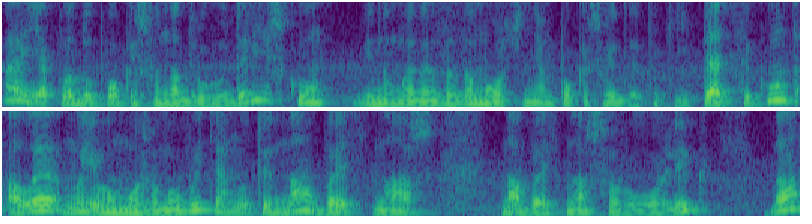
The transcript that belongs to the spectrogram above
А я кладу поки що на другу доріжку. Він у мене за замовченням поки що йде такий 5 секунд, але ми його можемо витягнути на весь наш, на весь наш ролик. Да?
